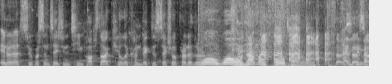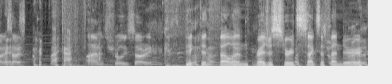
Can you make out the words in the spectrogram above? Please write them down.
internet super sensation teen pop star killer convicted sexual predator. Whoa, whoa, not my full title. Sorry, sorry, sorry, sorry. I am truly sorry. Convicted felon, registered sex offender. Dude,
